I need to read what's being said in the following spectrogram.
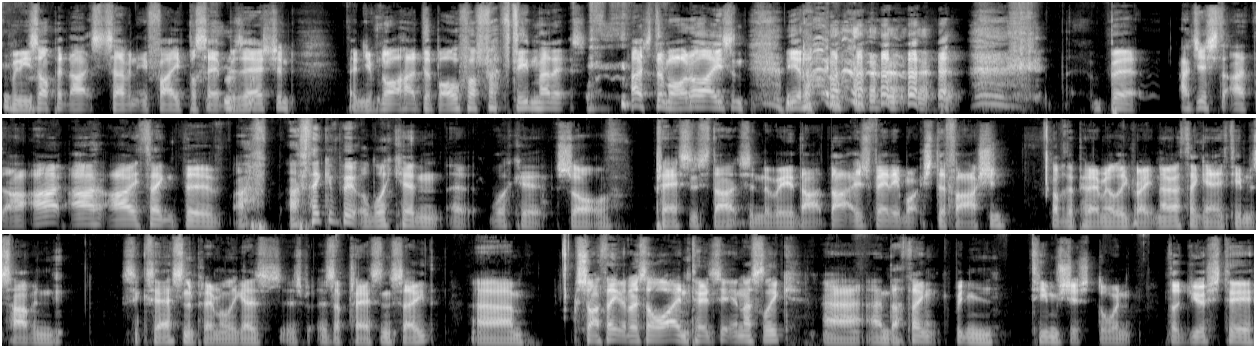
when he's up at that seventy five percent possession. And you've not had the ball for 15 minutes. That's demoralising, you know. but I just, I, I, I, I think the, I, I think if we were looking at look at sort of pressing stats in the way that that is very much the fashion of the Premier League right now. I think any team that's having success in the Premier League is is, is a pressing side. Um, so I think there is a lot of intensity in this league, uh, and I think when teams just don't, they're used to,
